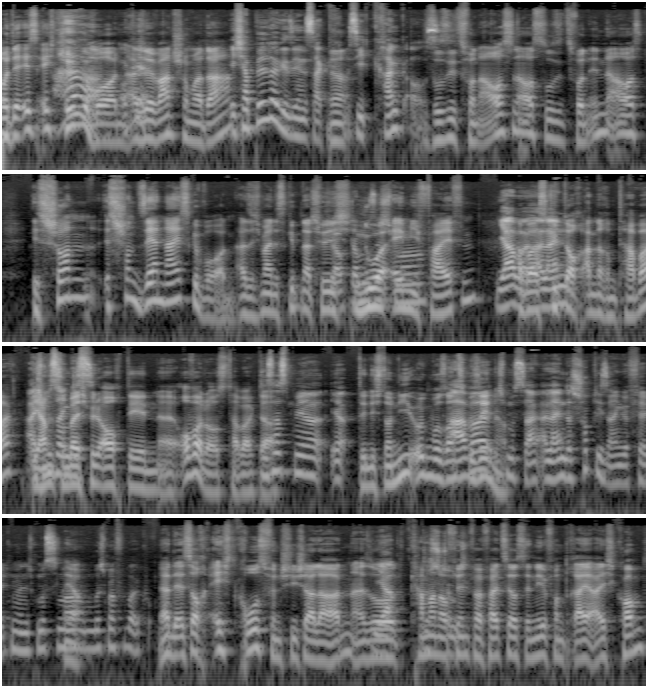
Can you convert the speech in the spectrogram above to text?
Und der ist echt ah, schön geworden. Okay. Also wir waren schon mal da. Ich habe Bilder gesehen, es ja. sieht krank aus. So sieht es von außen aus, so sieht es von innen aus. Ist schon, ist schon sehr nice geworden. Also ich meine, es gibt natürlich glaub, nur Amy Pfeifen, ja, aber, aber es gibt auch anderen Tabak. Wir haben zum Beispiel auch den äh, Overdose-Tabak da. Das hast mir, ja. Den ich noch nie irgendwo sonst aber gesehen habe. ich muss sagen, allein das Shop-Design gefällt mir und ich muss mal, ja. muss mal vorbeigucken. Ja, der ist auch echt groß für einen Shisha-Laden. Also ja, kann man auf jeden Fall, falls ihr aus der Nähe von Dreieich kommt,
